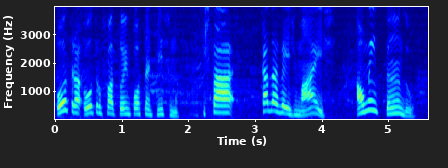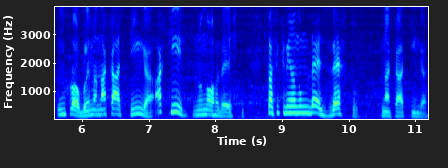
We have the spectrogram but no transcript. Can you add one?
Outra, outro fator importantíssimo, está cada vez mais aumentando um problema na Caatinga, aqui no Nordeste. Está se criando um deserto na Caatinga.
